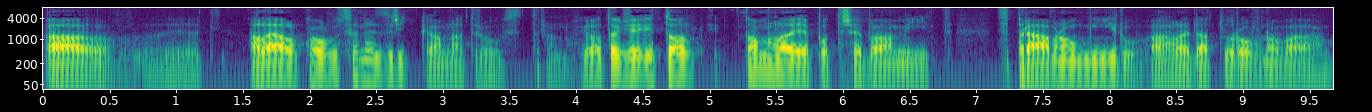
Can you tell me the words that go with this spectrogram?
A, ale alkoholu se nezříkám na druhou stranu. Jo? Takže i to, tomhle je potřeba mít správnou míru a hledat tu rovnováhu.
